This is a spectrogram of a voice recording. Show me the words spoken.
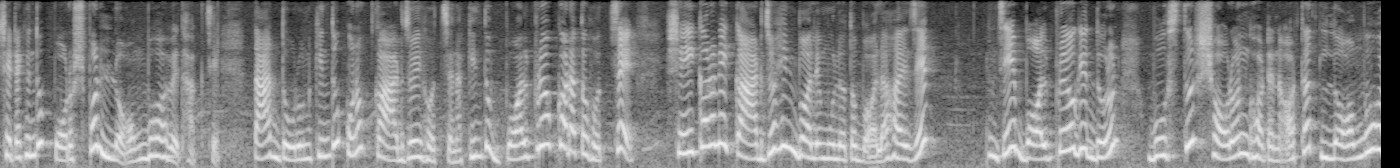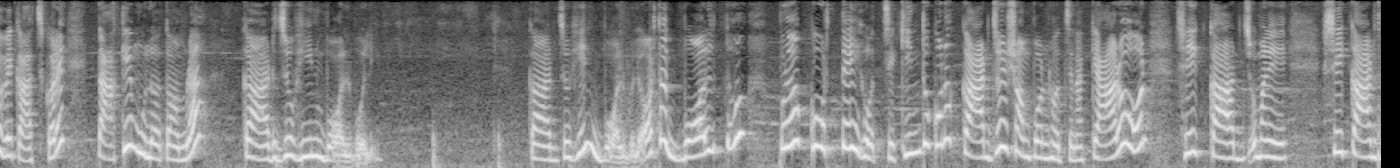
সেটা কিন্তু পরস্পর লম্বভাবে থাকছে। তার দরুন কিন্তু কোনো কার্যই হচ্ছে না। কিন্তু বল প্রয়োগ করা তো হচ্ছে। সেই কারণে কার্যহীন বলে মূলত বলা হয় যে যে বল প্রয়োগের দরুন বস্তুর স্মরণ ঘটে না, অর্থাৎ লম্বভাবে কাজ করে, তাকে মূলত আমরা কার্যহীন বল বলি। কার্যহীন বল বলে। অর্থাৎ বল তো প্রয়োগ করতেই হচ্ছে, কিন্তু কোনো কার্যই সম্পন্ন হচ্ছে না। কারণ সেই কার্য মানে সেই কার্য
